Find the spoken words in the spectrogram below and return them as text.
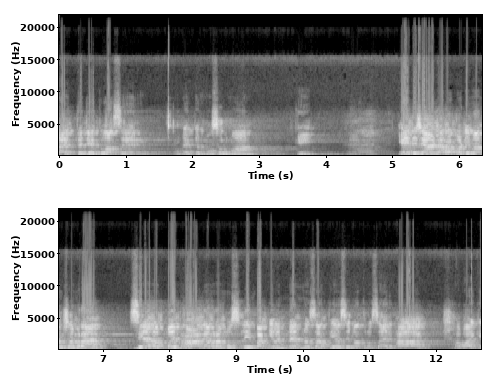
দায়িত্বে যেহেতু আছেন, উনি একজন মুসলমান, কি? এই দেশে আঠারো কোটি মানুষ আমরা ছিয়ানব্বই ভাগ আমরা মুসলিম, বাকি অন্যান্য জাতি আছে মাত্র চার ভাগ। সবাইকে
